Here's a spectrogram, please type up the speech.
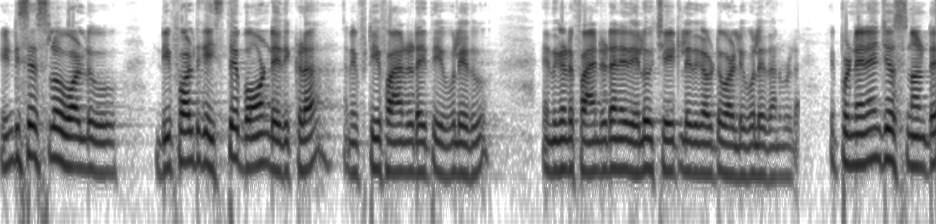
ఇండిసెస్లో వాళ్ళు డిఫాల్ట్గా ఇస్తే బాగుండేది ఇక్కడ. నిఫ్టీ ఫైవ్ హండ్రెడ్ అయితే ఇవ్వలేదు. ఎందుకంటే ఫైవ్ హండ్రెడ్ అనేది ఎలో చేయట్లేదు కాబట్టి వాళ్ళు ఇవ్వలేదు అనమాట ఇప్పుడు నేనేం చేస్తున్నా అంటే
